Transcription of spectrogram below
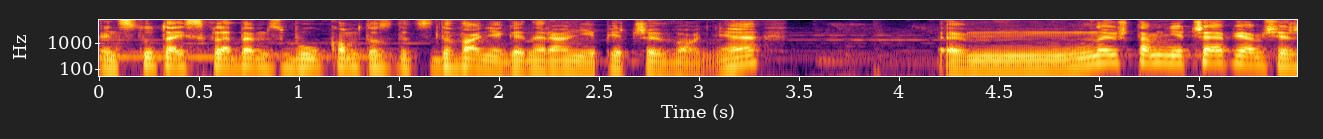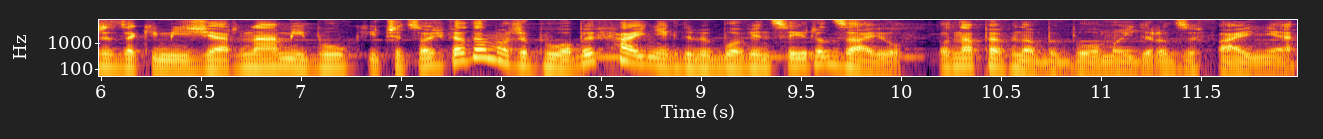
Więc tutaj z chlebem, z bułką to zdecydowanie generalnie pieczywo, nie? No już tam nie czepiam się, że z jakimiś ziarnami bułki czy coś. Wiadomo, że byłoby fajnie, gdyby było więcej rodzajów. To na pewno by było, moi drodzy, fajnie.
